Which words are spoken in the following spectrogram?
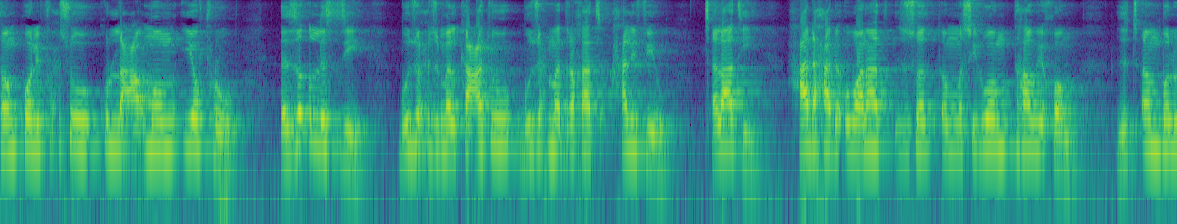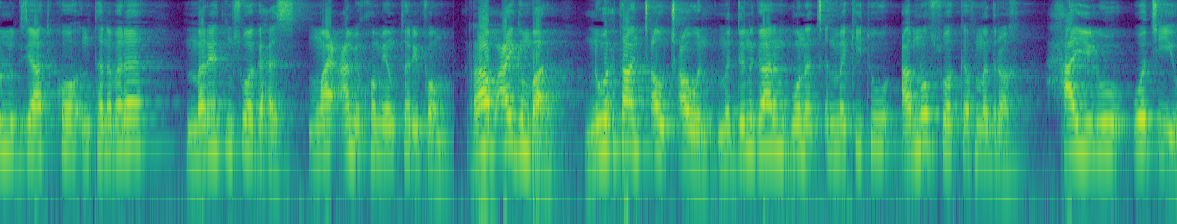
ተንኮል ይፍሕሱ ኩሉ ዓቕሞም የፍሩ። እዚ ቅልስ እዚ ብዙሕ ዝመልክዓቱ ብዙሕ መድረኻት ሓሊፍ እዩ። ጸላእቲ ሓደ ሓደ እዋናት ዝሰልጦም መሲልዎም ተሃዊኾም። ዝፀንበልሉ ግዜያት ኮ እንተነበረ መሬት ምስ ወግሐስ ማይ ዓሚኾም እዮም ተሪፎም። ራብዓይ ግንባር ንውሕታን ጫውጫውን ምድንጋርን ጎነፅን መኪቱ ኣብ ነፍሲ ወከፍ መድረኽ ሓይሉ ወፂ እዩ።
